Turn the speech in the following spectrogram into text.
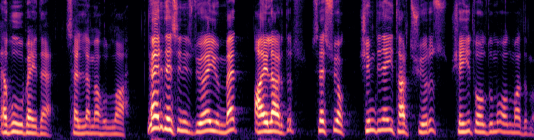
Ebu Ubeyde sellemehullah. Neredesiniz diyor ey ümmet. Aylardır ses yok. Şimdi neyi tartışıyoruz? Şehit oldu mu olmadı mı?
